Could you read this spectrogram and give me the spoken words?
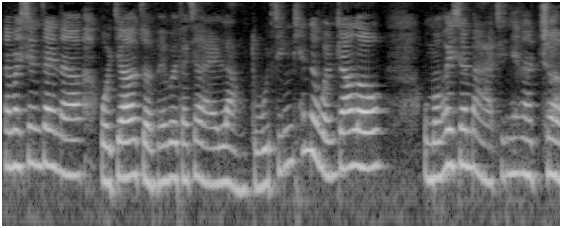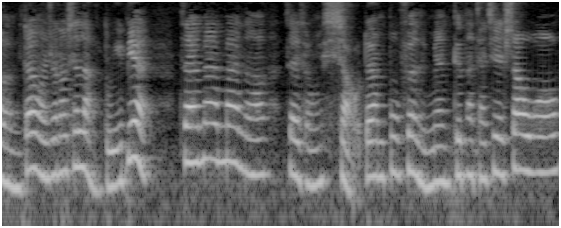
那么现在呢，我就要准备为大家来朗读今天的文章喽。我们会先把今天的整段文章都先朗读一遍，再慢慢呢，再从小段部分里面跟大家介绍哦。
